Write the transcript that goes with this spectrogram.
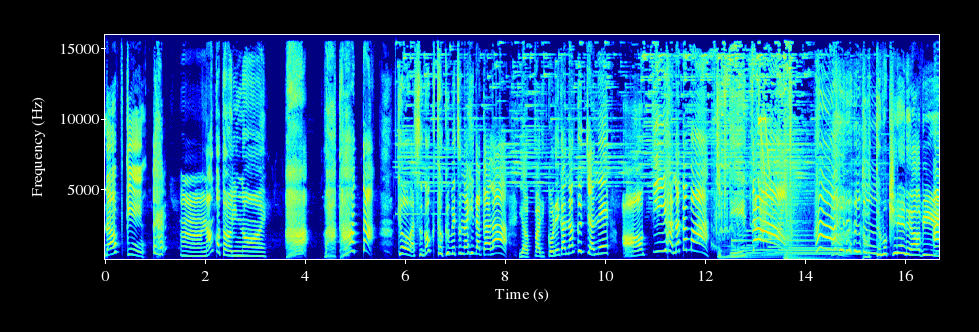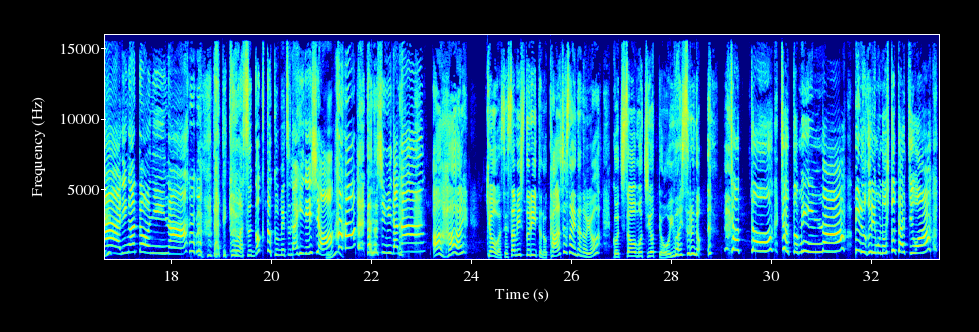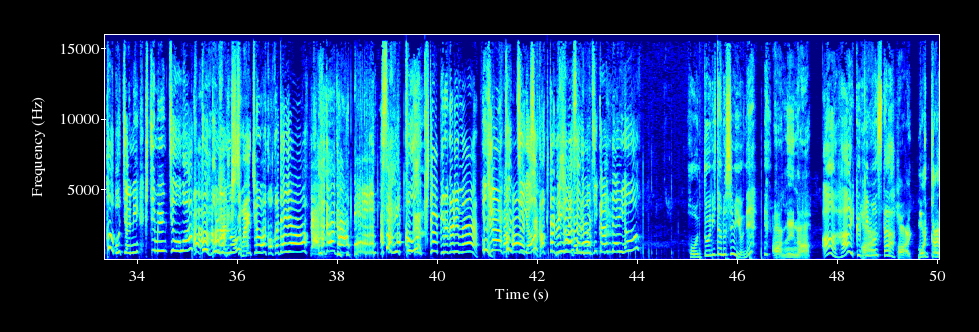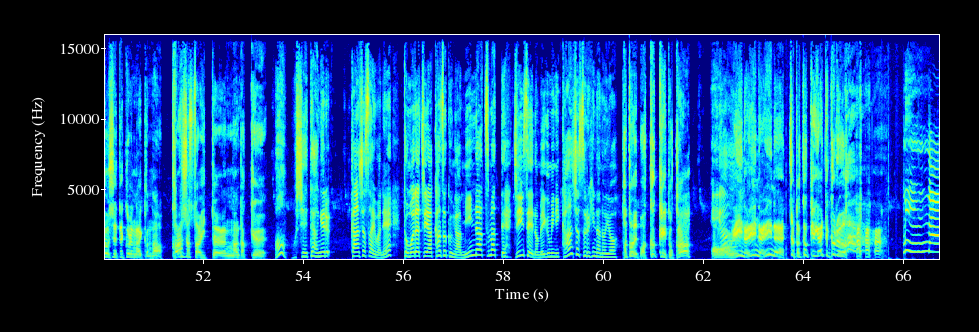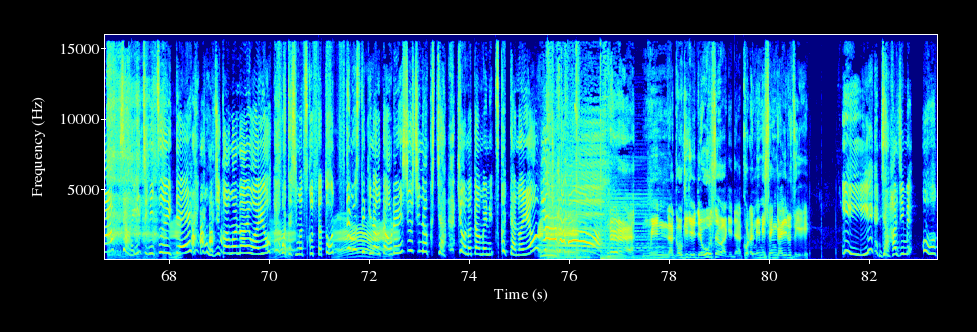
ナプキン。うーんなんか足りない。あわかった。今日はすごく特別な日だからやっぱりこれがなくっちゃね。大きい花束。チキティーザー とっても綺麗ねアビー。あありがとうニーナ。だって今日はすごく特別な日でしょ。楽しみだな。あはい今日はセサミストリートの感謝祭なのよ。ごちそうを持ち寄ってお祝いするの。ちょっとちょっとみんな。ピルグリムの人たちはかぼちゃに七面鳥はどこなの。七面鳥はここだよ。最高来てピルグリムこっちよすごく楽しみリハーサルの時間だよ本当に楽しみよねあニーナあはいクッキーモンスター、はいもう一回教えてくれないかな。感謝祭ってなんだっけ？うん教えてあげる。感謝祭はね友達や家族がみんな集まって人生の恵みに感謝する日なのよ。例えばクッキーとか？ああいいねいいねいいね。ちょっとクッキー焼いてくるわ。さあ位置についてもう時間がないわよ。私が作ったとっても素敵な歌を練習しなくちゃ。今日のために作ったのよ。ねえみんなご機嫌で大騒ぎだ。これ耳栓がいるぜ。いい？じゃあ始め。あ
